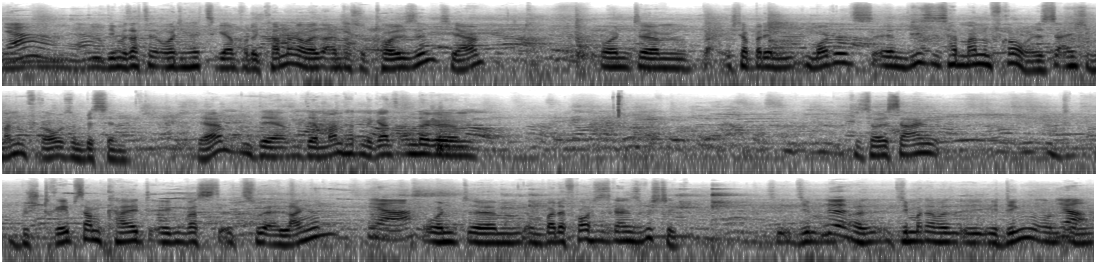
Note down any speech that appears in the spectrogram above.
Ja, ja. die, man sagt, oh, die hätte sie gerne vor der Kamera, weil sie einfach so toll sind, ja. Und ähm, ich glaube, bei den Models, ähm, wie ist es halt Mann und Frau? Es ist eigentlich Mann und Frau so ein bisschen. Ja, der, der Mann hat eine ganz andere, wie soll ich sagen, Bestrebsamkeit, irgendwas äh, zu erlangen. Ja, Und, ähm, und bei der Frau ist es gar nicht so wichtig. Sie, sie, also, sie macht einfach ihr ihr Ding und, Ja. und,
